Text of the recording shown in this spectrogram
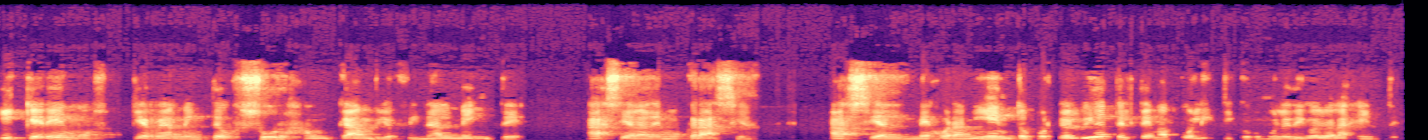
y queremos que realmente surja un cambio finalmente hacia la democracia, hacia el mejoramiento, porque olvídate el tema político, como le digo yo a la gente,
